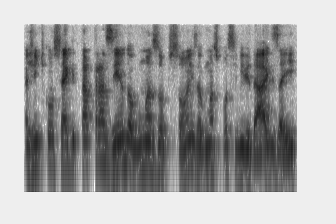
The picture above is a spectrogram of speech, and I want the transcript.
a gente consegue estar tá trazendo algumas opções, algumas possibilidades aí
